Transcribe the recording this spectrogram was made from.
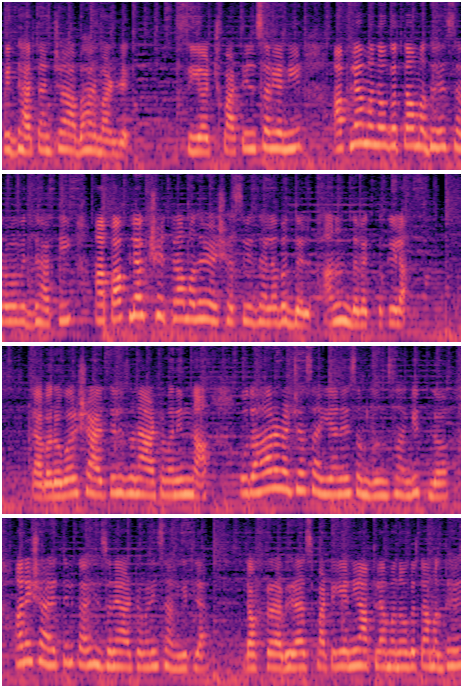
विद्यार्थ्यांचे आभार मानले. सी. एच. पाटील सर यांनी आपल्या मनोगतामध्ये सर्व विद्यार्थी आपापल्या क्षेत्रामध्ये यशस्वी झाल्याबद्दल आनंद व्यक्त केला. त्याबरोबर शाळेतील जुन्या आठवणींना उदाहरणाच्या साह्याने समजून सांगितलं आणि शाळेतील काही जुन्या आठवणी सांगितल्या. डॉक्टर अभिराज पाटील यांनी आपल्या मनोगतामध्ये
